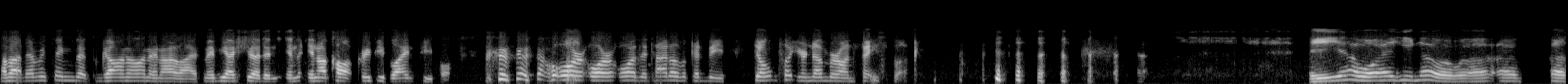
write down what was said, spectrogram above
about everything that's gone on in our life. Maybe I should, and and, and I'll call it "Creepy Blind People," or or or the title could be "Don't Put Your Number on Facebook." Yeah, well, as you know, uh, a, a,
